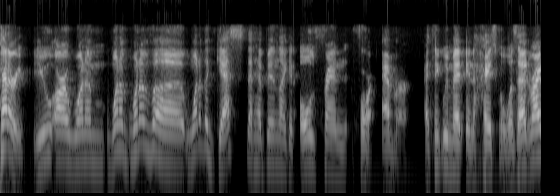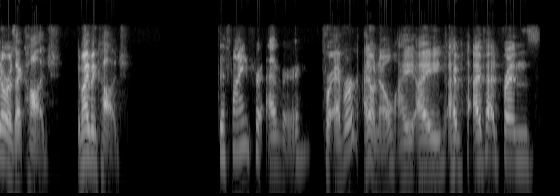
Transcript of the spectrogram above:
Kateri, you are one of one of one of uh one of the guests that have been like an old friend forever. I think we met in high school. Was that right or is that college? It might have been college. Define forever. Forever? I don't know. I, I I've I've had friends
